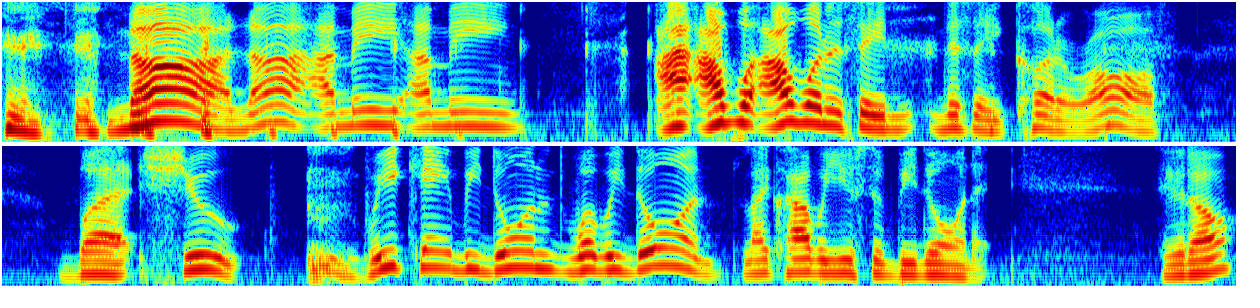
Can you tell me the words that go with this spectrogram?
nah, nah. I mean, I mean, I I, w- I wouldn't say necessarily cut her off, but shoot, we can't be doing what we doing like how we used to be doing it. You know,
